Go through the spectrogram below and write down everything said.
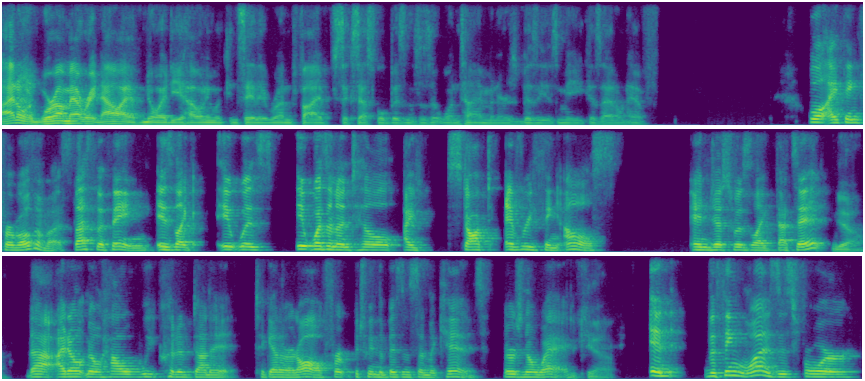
I don't, where I'm at right now, I have no idea how anyone can say they run five successful businesses at one time and are as busy as me because I don't have, Well, I think for both of us, that's the thing is like it was, it wasn't until I stopped everything else and just was like, that's it. yeah. That I don't know how we could have done it together at all for between the business and the kids. There's no You way. can't. And the thing was, is for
